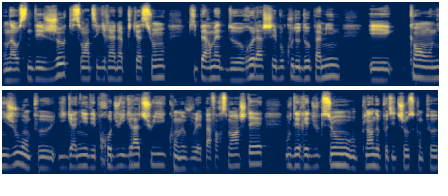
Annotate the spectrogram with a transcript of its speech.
On a aussi des jeux qui sont intégrés à l'application qui permettent de relâcher beaucoup de dopamine et quand on y joue, on peut y gagner des produits gratuits qu'on ne voulait pas forcément acheter, ou des réductions, ou plein de petites choses qu'on peut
